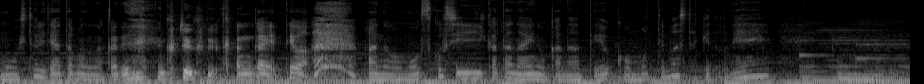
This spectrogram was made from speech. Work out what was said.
もう一人で頭の中でね ぐるぐる考えてはあのもう少し言い方ないのかなってよく思ってましたけどね。うん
